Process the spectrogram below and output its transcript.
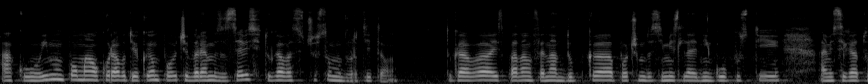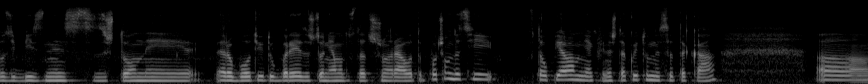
Ако имам по-малко работа и ако имам повече време за себе си, тогава се чувствам отвратително. Тогава изпадам в една дупка, почвам да си мисля едни глупости. Ами сега този бизнес, защо не работи добре, защо няма достатъчно работа. Почвам да си втълпявам някакви неща, които не са така. А,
